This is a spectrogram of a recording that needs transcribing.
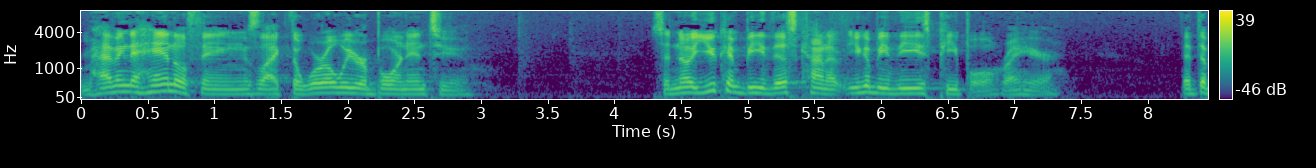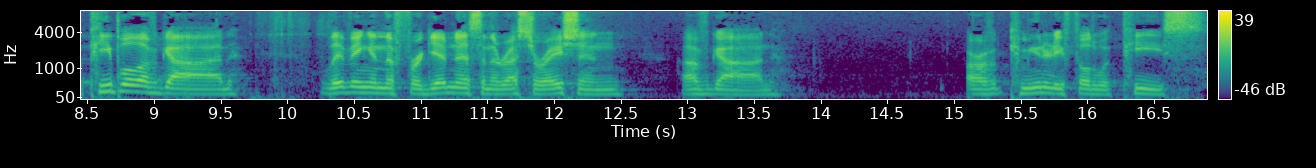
from having to handle things like the world we were born into. Said, no, you can be this kind of, you can be these people right here. That the people of God, living in the forgiveness and the restoration of God, are a community filled with peace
